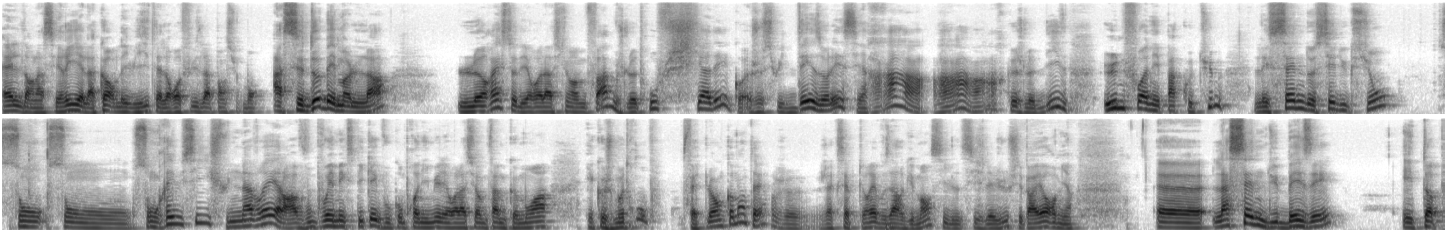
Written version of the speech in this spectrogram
Elle, dans la série, elle accorde les visites, elle refuse la pension. Bon, à ces deux bémols-là, le reste des relations hommes-femmes, je le trouve chiadé, quoi. Je suis désolé, c'est rare, rare, rare que je le dise. Une fois n'est pas coutume, les scènes de séduction sont, sont, sont réussies. Je suis navré. Alors, vous pouvez m'expliquer que vous comprenez mieux les relations hommes-femmes que moi et que je me trompe faites-le en commentaire. J'accepterai vos arguments si, si, je les juge supérieurs aux miens. Euh, la scène du baiser est top.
